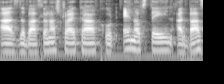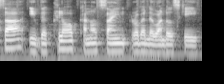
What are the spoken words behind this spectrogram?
as the Barcelona striker could end up staying at Barca if the club cannot sign Robert Lewandowski.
